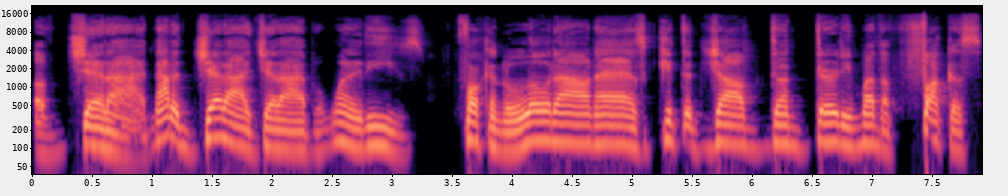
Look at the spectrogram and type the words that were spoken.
of Jedi. Not a Jedi Jedi, but one of these fucking low down ass, get the job done dirty motherfuckers.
